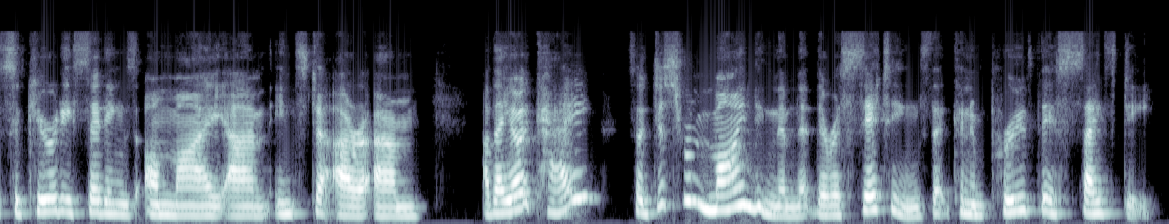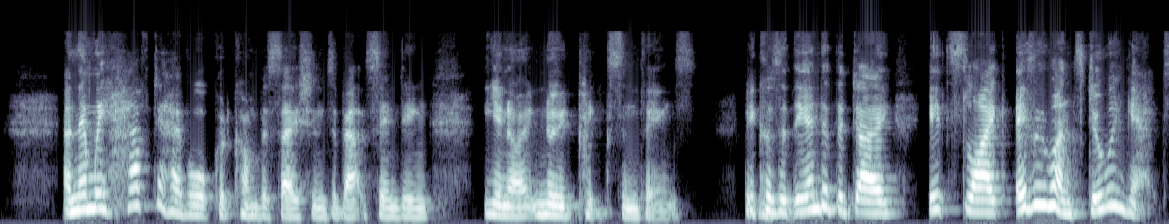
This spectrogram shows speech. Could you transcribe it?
security settings on my um, Insta are um, are they okay? So just reminding them that there are settings that can improve their safety. And then we have to have awkward conversations about sending, you know, nude pics and things. Because at the end of the day, it's like everyone's doing it.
